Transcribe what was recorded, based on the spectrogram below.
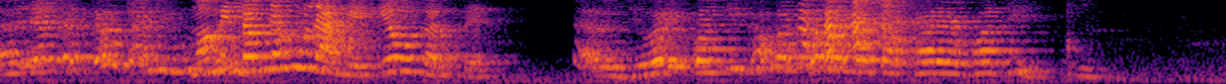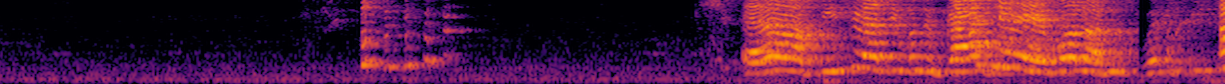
મમ્મી તમને શું લાગે? કેવો કરશે? હવે જોઈ પછી ખબર પડે કે કરે પછી. એના પીસવાથી બધું કાઢે બોલો ને. વળી પીછે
